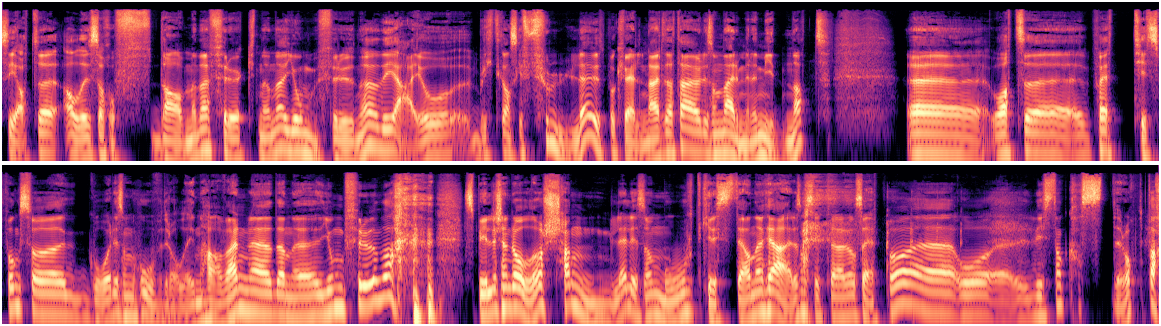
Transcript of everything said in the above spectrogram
sier at eh, alle disse hoffdamene, frøknene, jomfruene, de er jo blitt ganske fulle utpå kvelden der. Dette er jo liksom nærmere midnatt. Uh, og at uh, på et tidspunkt så går liksom hovedrolleinnehaveren, eh, denne jomfruen, da, spiller sin rolle og sjangler liksom mot Kristian 4., som sitter her og ser på, og visstnok kaster opp, da.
